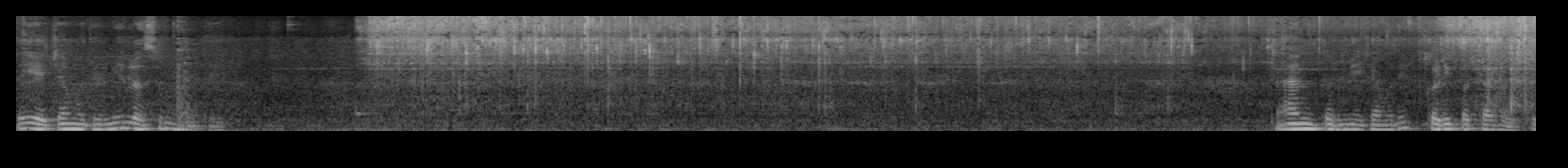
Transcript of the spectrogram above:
तर याच्यामध्ये मी लसूण घालते. त्यानंतर मी याच्यामध्ये कढीपत्ता घालते.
